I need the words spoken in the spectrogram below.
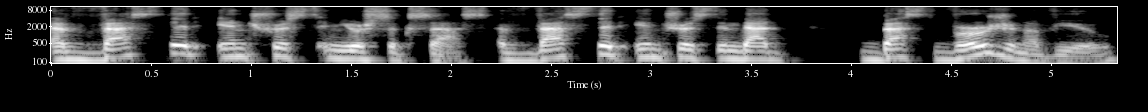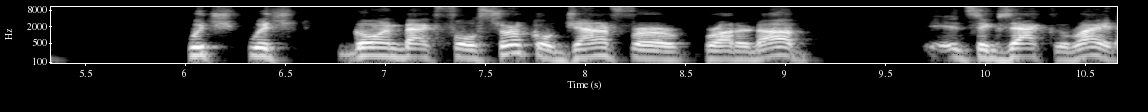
a vested interest in your success, a vested interest in that best version of you which which going back full circle jennifer brought it up it's exactly right.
